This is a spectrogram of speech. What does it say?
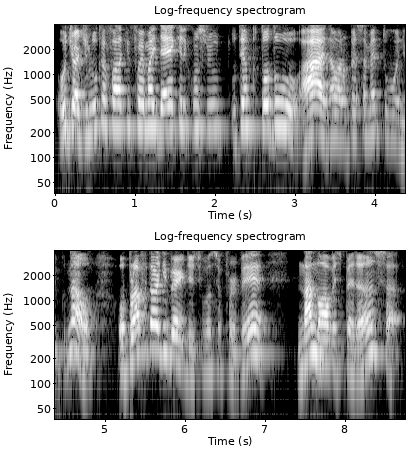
O George Lucas fala que foi uma ideia que ele construiu o tempo todo. Ah, não, era um pensamento único. Não. O próprio Darth Vader, se você for ver, na Nova Esperança,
